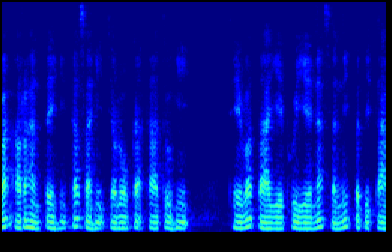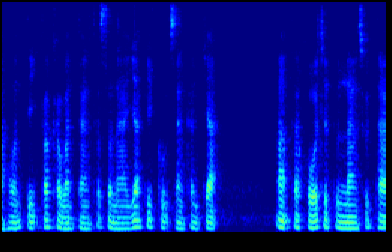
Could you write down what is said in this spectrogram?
วะอรหันเตหิทัสหิจโลกะตาตุหิ เทวตาเยภูเยนะสันนิปติตาโหนติภควันตังทัศนายะภิกขุสังคัญจะอัตโขจตุนังสุทา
